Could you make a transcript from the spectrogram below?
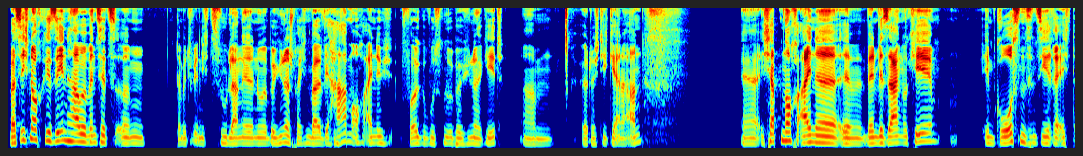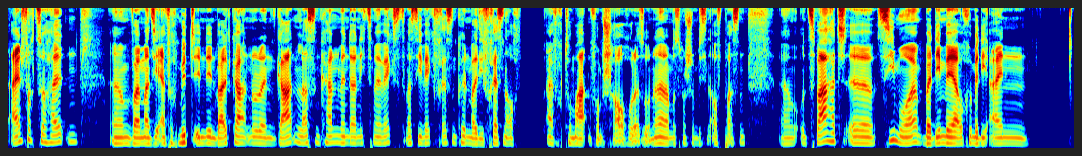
was ich noch gesehen habe, wenn es jetzt ähm, damit wir nicht zu lange nur über Hühner sprechen, weil wir haben auch eine Folge, wo es nur über Hühner geht. Ähm, hört euch die gerne an. Äh, ich habe noch eine, äh, wenn wir sagen, okay, im Großen sind sie recht einfach zu halten, äh, weil man sie einfach mit in den Waldgarten oder in den Garten lassen kann, wenn da nichts mehr wächst, was sie wegfressen können, weil die fressen auch einfach Tomaten vom Strauch oder so, ne? Da muss man schon ein bisschen aufpassen. Ähm, und zwar hat äh, Seymour, bei dem wir ja auch über die einen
